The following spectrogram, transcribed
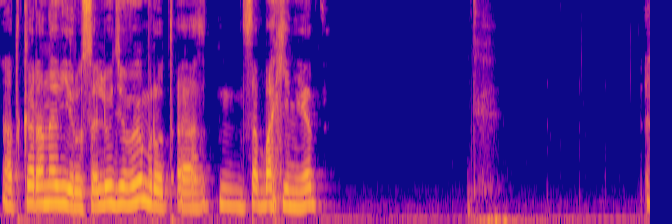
От коронавируса люди вымрут, а собаки нет.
